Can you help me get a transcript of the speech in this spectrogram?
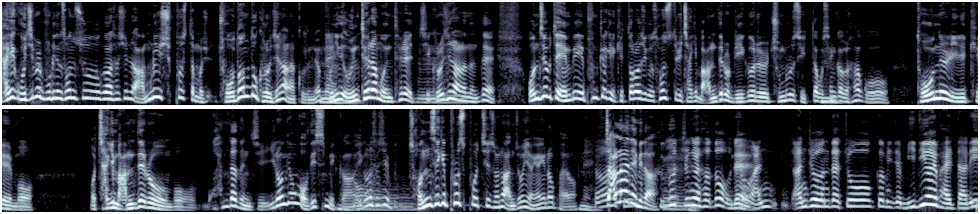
자기 고집을 부리는 선수가 사실은 아무리 슈퍼스타 뭐 조던도 그러지는 않았거든요. 네. 본인이 은퇴라면 은퇴를 했지 음. 그러지는 않았는데 언제부터 NBA 품격이 이렇게 떨어지고 선수들이 자기 마음대로 리그를 주무를 수 있다고 생각을 하고 돈을 이렇게 뭐 뭐 자기 마음대로 뭐, 뭐 한다든지 이런 경우가 어디 있습니까? 이건 사실 전 세계 프로 스포츠에 저는 안 좋은 영향이라고 봐요. 네. 잘라야 됩니다. 그것 네. 중에서도 네. 좀안 안 좋은데 조금 이제 미디어의 발달이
